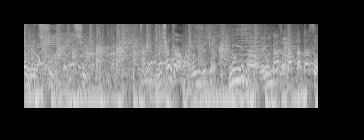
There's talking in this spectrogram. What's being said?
네. 미쳤다. 명대사야. 이거 따. 땄다, 땄어.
